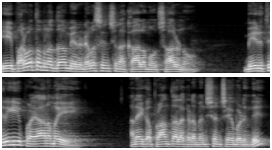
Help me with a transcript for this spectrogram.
ఈ పర్వతం వద్ద మీరు నివసించిన కాలము చాలును. మీరు తిరిగి ప్రయాణమై అనేక ప్రాంతాలు అక్కడ మెన్షన్ చేయబడింది.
